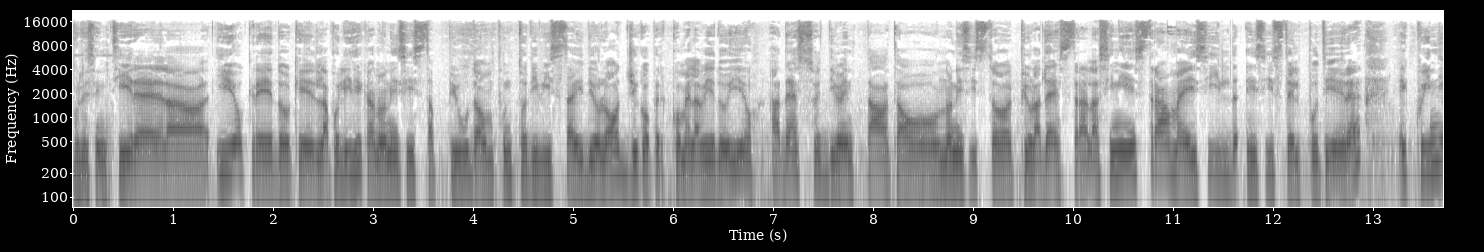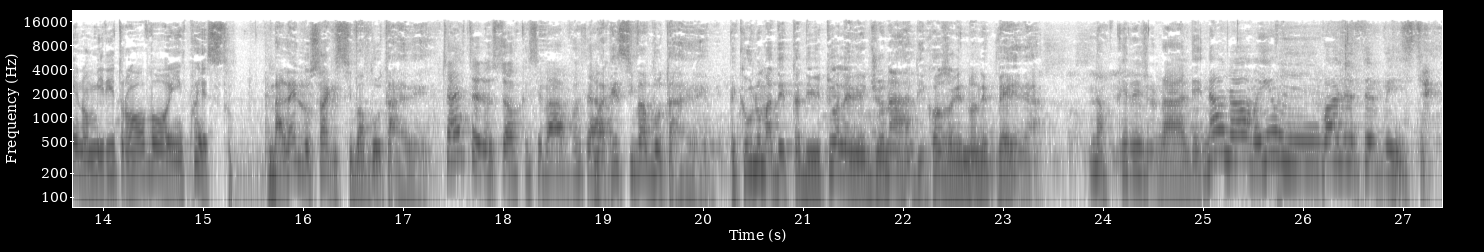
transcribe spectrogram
Vuole sentire. La... Io credo che la politica non esista più da un punto di vista ideologico per come la vedo io. Adesso è diventata, oh, non esiste più la destra, la sinistra, ma esiste il potere e quindi non mi ritrovo in questo. Ma lei lo sa che si va a votare? Certo lo so che si va a votare. Ma che si va a votare? Perché uno mi ha detto addirittura le regionali, cosa che non è vera. No, che regionali? No, no, ma io non voglio interviste.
